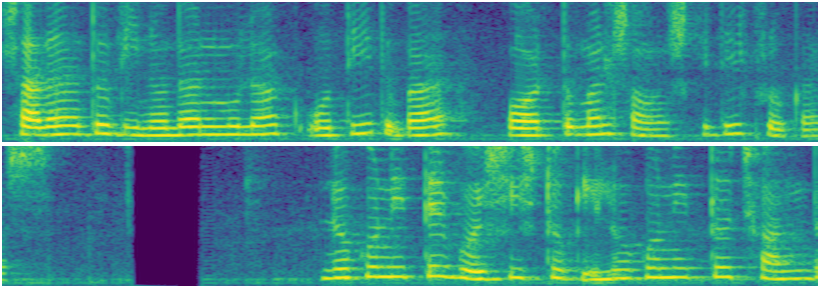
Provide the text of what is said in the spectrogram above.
সাধারণত বিনোদনমূলক অতীত বা বর্তমান সংস্কৃতির প্রকাশ। লোকনৃত্যের বৈশিষ্ট্য কী? লোকনৃত্য ছন্দ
